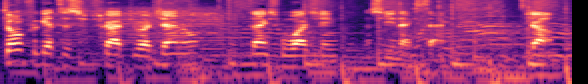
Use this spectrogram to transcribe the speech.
Don't forget to subscribe to our channel. Thanks for watching and see you next time. Ciao.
